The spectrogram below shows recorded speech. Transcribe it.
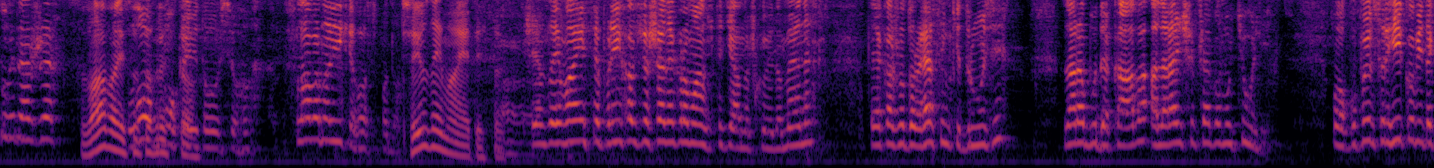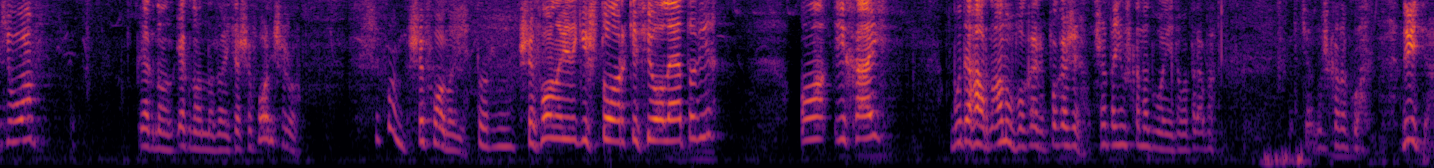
Слухайте, вже Слава Ісусу лоб Христу! від того всього. Слава навіки Господу. Чим займаєтесь тут? Чим займаюся? Приїхав священик Роман з Тетяночкою до мене. Я кажу, дорогесенькі друзі, зараз буде кава, але раніше вчепимо тюлі. О, купив Сергійкові такі о. Як воно, як воно називається? Шифон чи що? Шифон. Шифонові. Шторні. Шифонові такі шторки фіолетові. О, і хай буде гарно. А ну, покажи, покажи. Ще Танюшка на двоє того треба. Танюшка тако. Дивіться,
